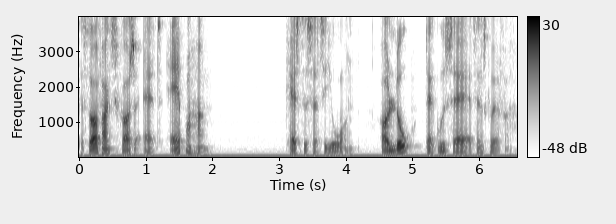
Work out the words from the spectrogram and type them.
der står faktisk også, at Abraham kastede sig til jorden og lå, da Gud sagde, at han skal være far.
